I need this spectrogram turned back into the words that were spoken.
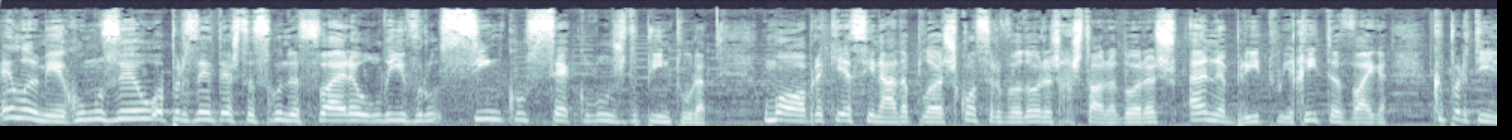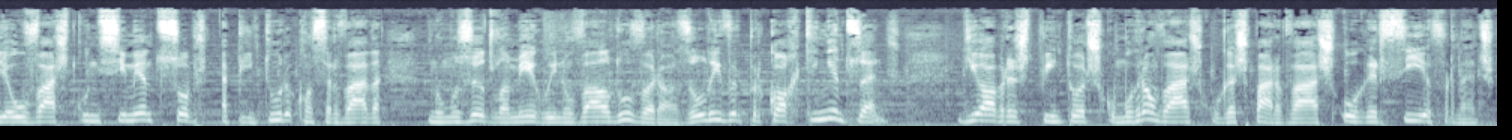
Em Lamego, o museu apresenta esta segunda-feira o livro Cinco Séculos de Pintura, uma obra que é assinada pelas conservadoras restauradoras Ana Brito e Rita Veiga, que partilham o vasto conhecimento sobre a pintura conservada no Museu de Lamego e no Val do Varosa. O livro percorre 500 anos de obras de pintores como Grão Vasco, Gaspar Vaz ou Garcia Fernandes.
